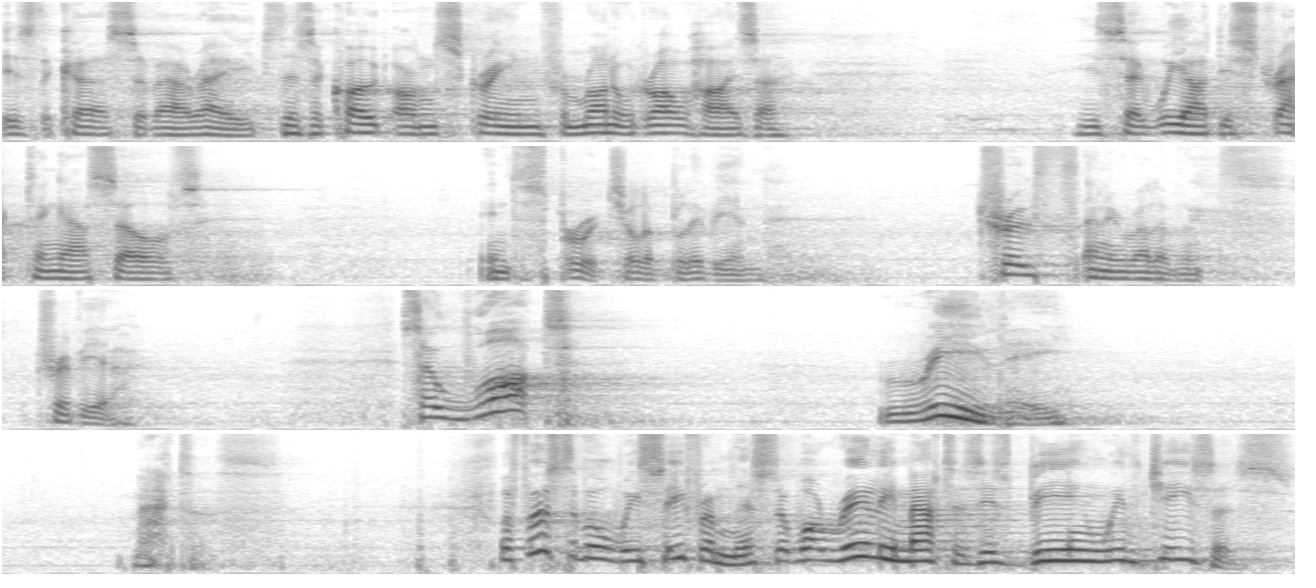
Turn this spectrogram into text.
is the curse of our age. There's a quote on screen from Ronald Rolheiser. He said, We are distracting ourselves into spiritual oblivion. Truth and irrelevance, trivia. So, what really matters? Well, first of all, we see from this that what really matters is being with Jesus.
